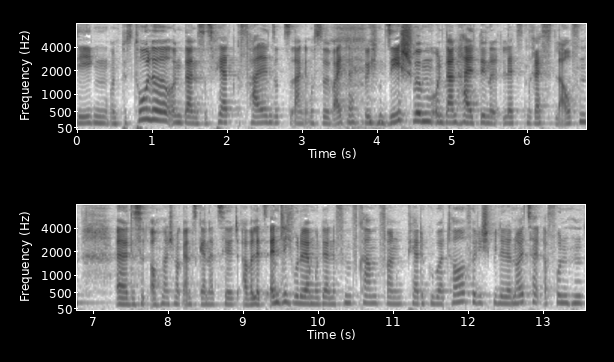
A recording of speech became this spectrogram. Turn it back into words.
Degen und Pistole und dann ist das Pferd gefallen sozusagen. Er musste weiter durch den See schwimmen und dann halt den letzten Rest laufen. Äh, das wird auch manchmal ganz gern erzählt. Aber letztendlich wurde der moderne Fünfkampf von Pierre de Coubertin für die Spiele der Neuzeit erfunden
